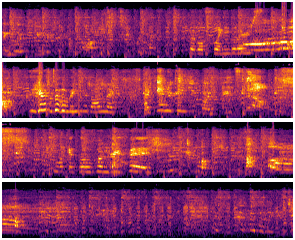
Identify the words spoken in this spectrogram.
finger, fingers are coming along just tickling me. Little flinglers. Oh! You have to leave it on there. I can't even keep my feet down. Look at those hungry fish. oh! Oh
